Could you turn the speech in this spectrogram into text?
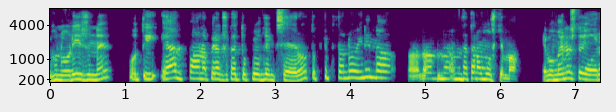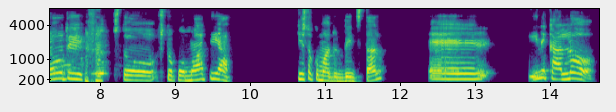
γνωρίζουν ότι εάν πάω να πειράξω κάτι το οποίο δεν ξέρω, το πιο πιθανό είναι να, να, να, να τα κάνω μουσκεμα. Επομένως, θεωρώ ότι στο, στο κομμάτι και στο κομμάτι του digital ε, είναι καλό,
